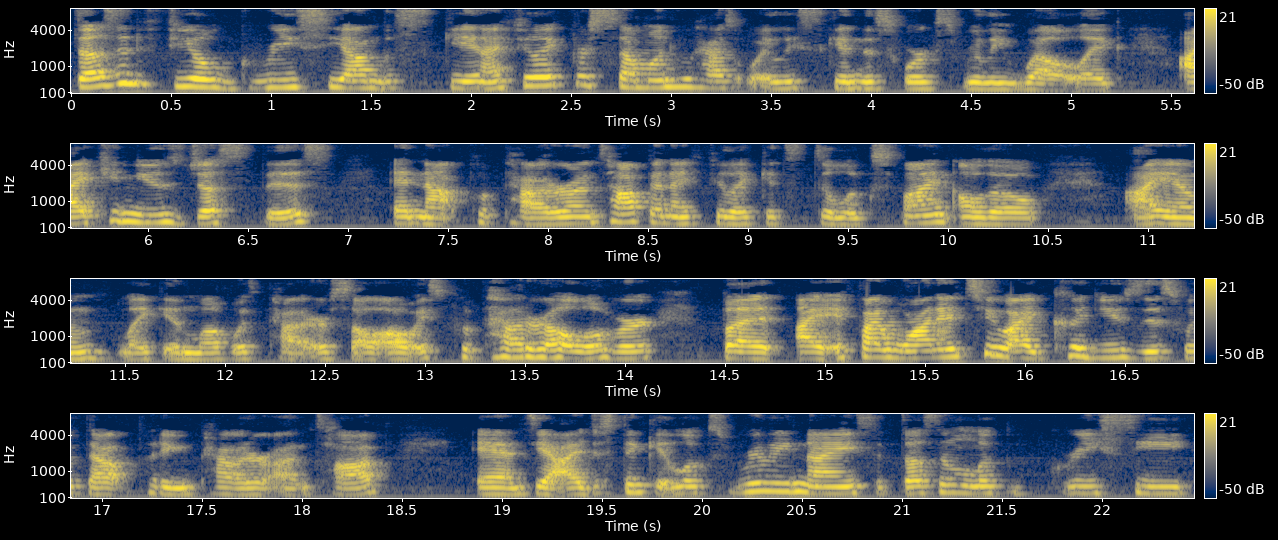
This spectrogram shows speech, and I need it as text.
doesn't feel greasy on the skin. I feel like for someone who has oily skin, this works really well. Like, I can use just this and not put powder on top, and I feel like it still looks fine, although I am, like, in love with powder, so I'll always put powder all over. But I, if I wanted to, I could use this without putting powder on top. And yeah, I just think it looks really nice. It doesn't look greasy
